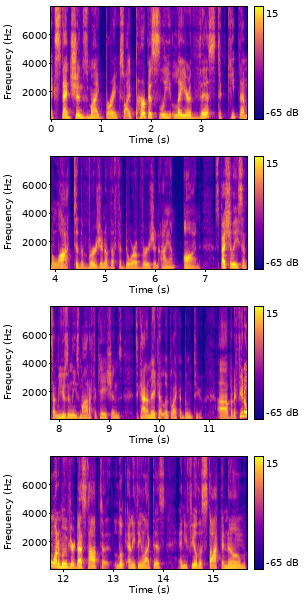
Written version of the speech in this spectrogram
extensions might break. So I purposely layer this to keep them locked to the version of the Fedora version I am on, especially since I'm using these modifications to kind of make it look like Ubuntu. Uh, but if you don't want to move your desktop to look anything like this and you feel the stock GNOME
